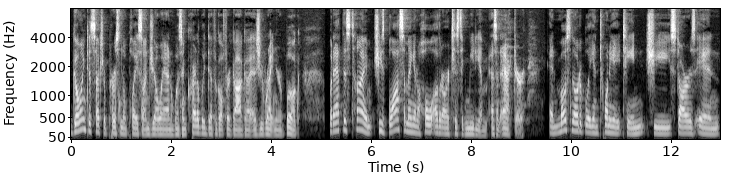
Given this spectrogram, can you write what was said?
Going to such a personal place on joanne was incredibly difficult for gaga as you write in your book but at this time she's blossoming in a whole other artistic medium as an actor and most notably in 2018, she stars in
